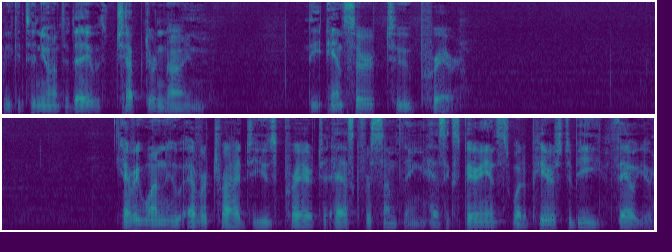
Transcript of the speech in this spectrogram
We continue on today with chapter 9 The Answer to Prayer. Everyone who ever tried to use prayer to ask for something has experienced what appears to be failure.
